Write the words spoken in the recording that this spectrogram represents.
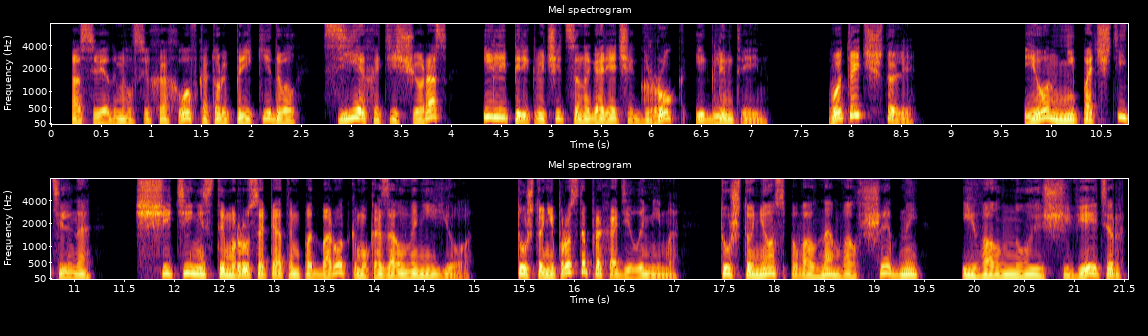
— осведомился Хохлов, который прикидывал съехать еще раз или переключиться на горячий грок и глинтвейн. Вот эти, что ли? И он непочтительно, щетинистым русопятым подбородком указал на нее, ту, что не просто проходила мимо, ту, что нес по волнам волшебный и волнующий ветер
